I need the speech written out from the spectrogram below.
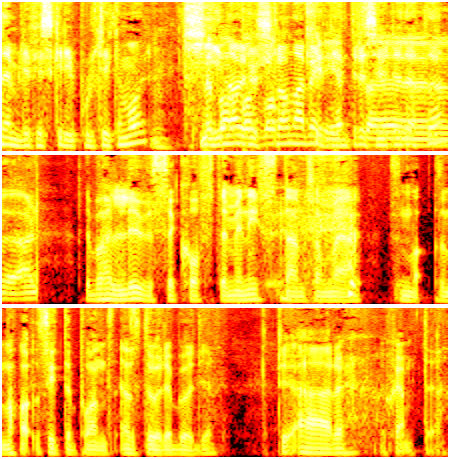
nemlig fiskeripolitikken vår. Kina og Russland er veldig interessert i dette. Det är bara lusekofteministern som, är, som, som sitter på en, en större budget. Det är Jag skämtar jag.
